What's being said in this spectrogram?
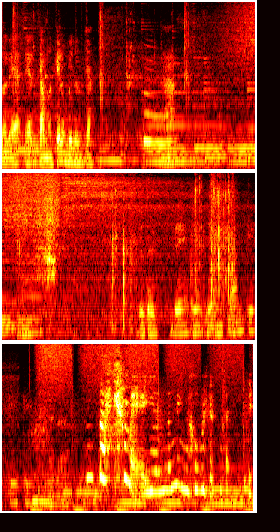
rồi để để anh cầm anh kéo lông mi lên cho. Đó. Từ từ để để để anh cắm cái cái cái này đã. Cái mẹ gì anh đánh cái anh thấy.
